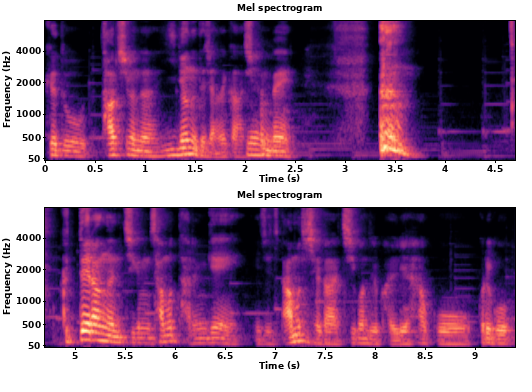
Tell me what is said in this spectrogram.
그래도 다 합치면은 2년은 되지 않을까 싶은데 그때랑은 지금 사뭇 다른 게 이제 아무튼 제가 직원들 관리하고 그리고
